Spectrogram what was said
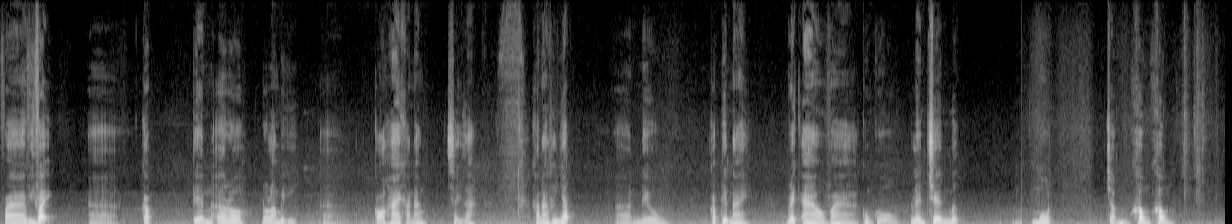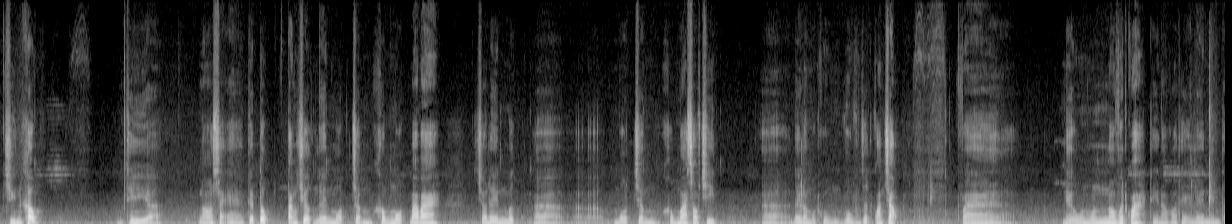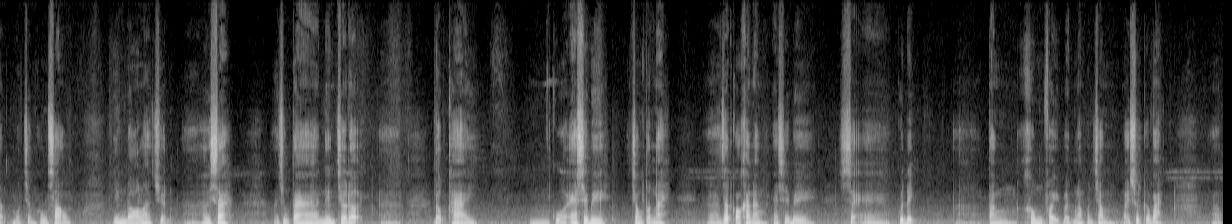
và vì vậy tiền euro đô la Mỹ à, có hai khả năng xảy ra khả năng thứ nhất à, nếu cặp tiền này break out và củng cố lên trên mức 1.0090 thì à, nó sẽ tiếp tục tăng trưởng lên 1.0133 cho đến mức à, 1.0369. À, đây là một vùng vùng rất quan trọng và nếu nó vượt qua thì nó có thể lên đến tận 1.06 nhưng đó là chuyện à, hơi xa. và chúng ta nên chờ đợi à, động thái của ECB trong tuần này. À, rất có khả năng ECB sẽ quyết định tăng 0,75% lãi suất cơ bản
